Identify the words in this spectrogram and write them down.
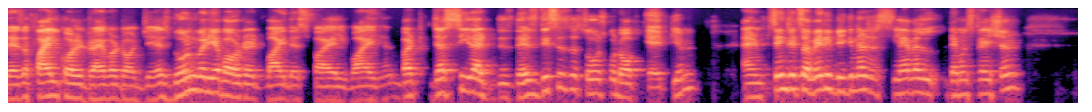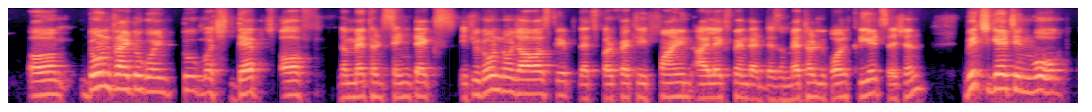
there's a file called driver.js. Don't worry about it. Why this file? Why? But just see that this this, this is the source code of Appium. And since it's a very beginner's level demonstration, um, don't try to go into much depth of the method syntax. If you don't know JavaScript, that's perfectly fine. I'll explain that there's a method called create session, which gets invoked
